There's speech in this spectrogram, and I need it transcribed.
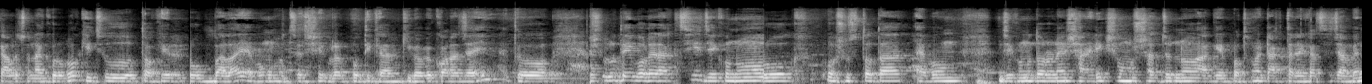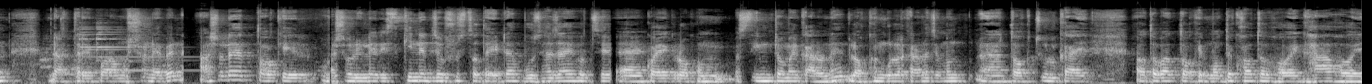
আজকে আলোচনা করব কিছু ত্বকের রোগ বালায় এবং হচ্ছে সেগুলোর প্রতিকার কীভাবে করা যায়। তো শুরুতেই বলে রাখছি, যে কোনো রোগ, অসুস্থতা এবং যে কোনো ধরনের শারীরিক সমস্যার জন্য আগে প্রথমে ডাক্তারের কাছে যাবেন। ডাক্তারের পরামর্শ নেবেন। আসলে ত্বকের শরীরের স্কিনের যে অসুস্থতা, এটা বোঝা যায় হচ্ছে কয়েক রকম সিমটমের কারণে, লক্ষণগুলোর কারণে, যেমন ত্বক চুলকায় অথবা ত্বকের মধ্যে ক্ষত হয়, ঘা হয়,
